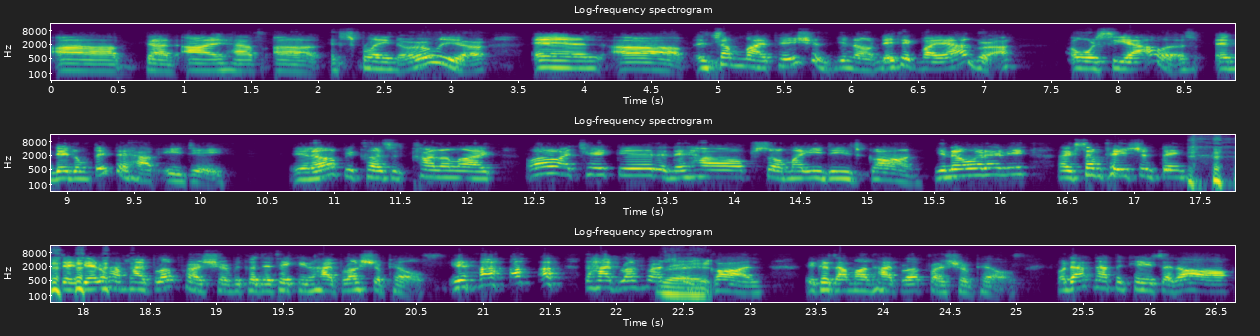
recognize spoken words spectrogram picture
uh, that I have uh, explained earlier. And uh, in some of my patients, you know, they take Viagra or Cialis and they don't think they have ED, you know, because it's kind of like, oh, I take it and it helps, so my ED is gone. You know what I mean? Like some patients think that they don't have high blood pressure because they're taking high blood pressure pills. Yeah, the high blood pressure right. is gone because I'm on high blood pressure pills. Well, that's not the case at all.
